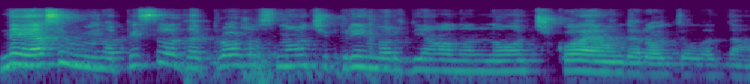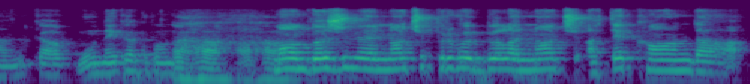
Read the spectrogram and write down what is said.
Ne, ja sam napisala da je prošlost noći primordijalna noć koja je onda rodila dan. Kao u nekakvom aha, aha. mom doživljaju noći prvo je bila noć, a tek onda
